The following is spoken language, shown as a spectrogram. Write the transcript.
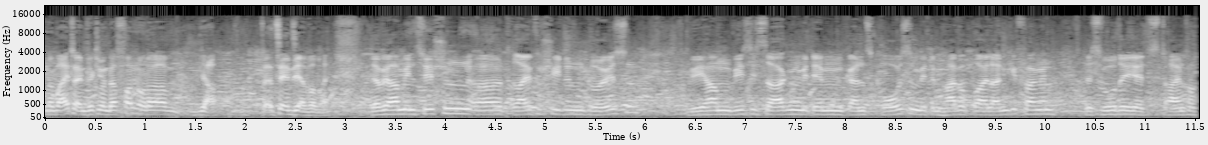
eine Weiterentwicklung davon oder ja, erzählen Sie einfach mal. Ja, wir haben inzwischen äh, drei verschiedene Größen. Wir haben, wie Sie sagen, mit dem ganz großen, mit dem Hyperbraille angefangen. Das wurde jetzt einfach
